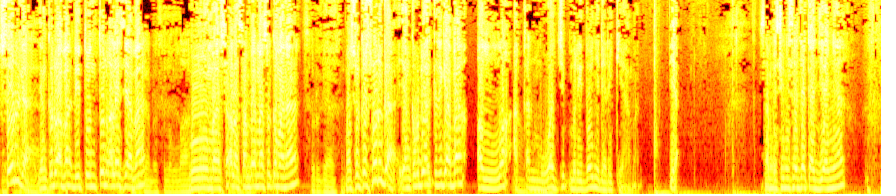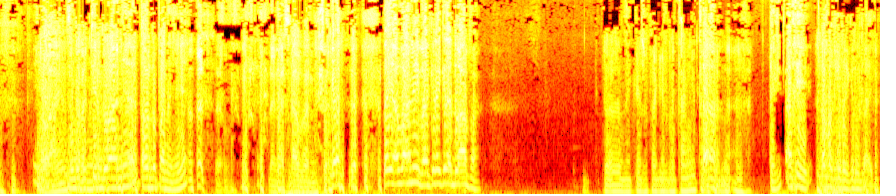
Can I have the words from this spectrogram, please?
surga. Yang kedua apa? Dituntun oleh siapa? Dan Rasulullah Oh, masya Allah sampai masuk ke mana? surga. Masuk ke surga. Yang kemudian ketiga apa? Allah akan wajib meridhoinya dari kiamat. Ya. Sampai sini saja kajiannya. Ya, rutin doanya tahun depan aja ya. Udah gak sabar nih. Tapi apa nih? Kira-kira doa apa? Doa zikir pagi petang itu. Eh, akhi, apa kira-kira doanya?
